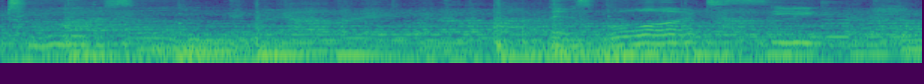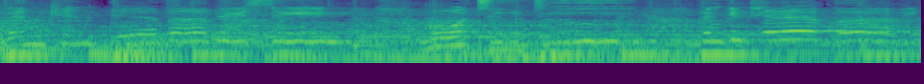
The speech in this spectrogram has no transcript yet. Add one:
Into the sun, there's more to see than can ever be seen, more to do than can ever be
